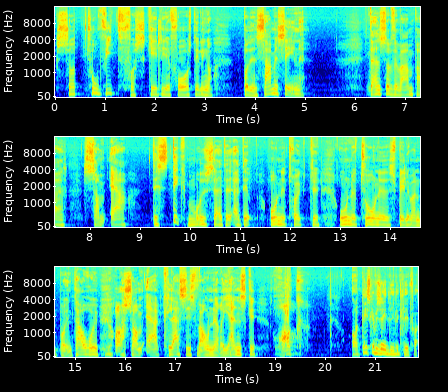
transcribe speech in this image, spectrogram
så to vidt forskellige forestillinger på den samme scene. Dance of the Vampire, som er det stik modsatte af det undertrykte, undertonede spillemand på en tagryg, og som er klassisk wagnerianske rock. Og det skal vi se et lille klip fra.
